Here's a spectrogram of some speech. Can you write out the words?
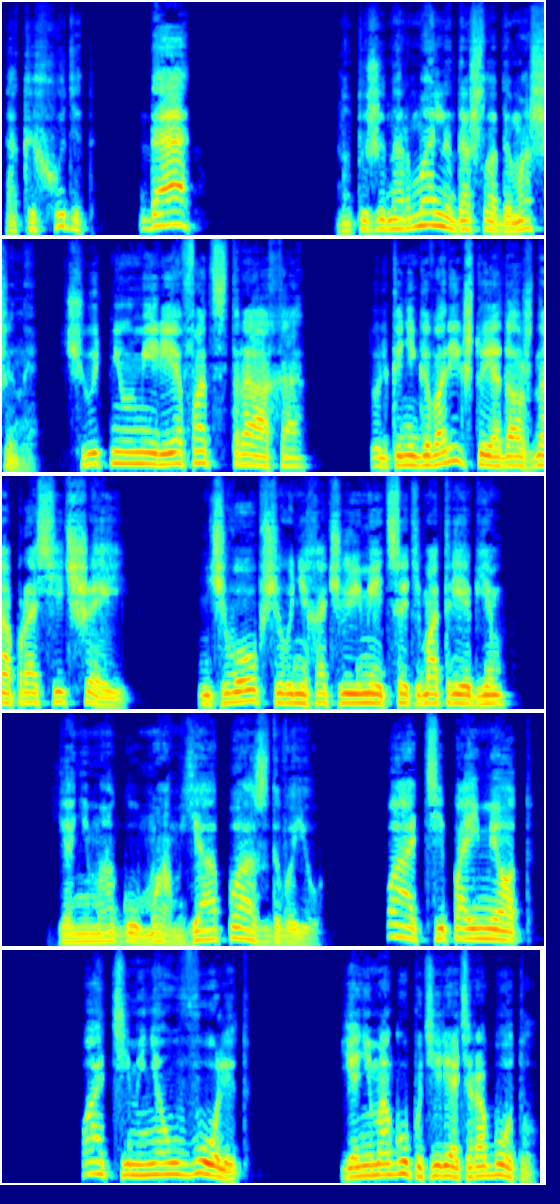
«Так и ходит?» «Да». «Но ты же нормально дошла до машины, чуть не умерев от страха. Только не говори, что я должна просить шеи. Ничего общего не хочу иметь с этим отребьем». «Я не могу, мам, я опаздываю». «Патти поймет. Патти меня уволит. Я не могу потерять работу».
